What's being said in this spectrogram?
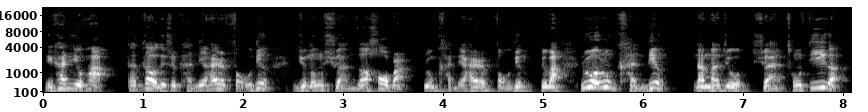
你看这句话它到底是肯定还是否定？你就能选择后边用肯定还是否定，对吧？如果用肯定。那么就选从第一个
